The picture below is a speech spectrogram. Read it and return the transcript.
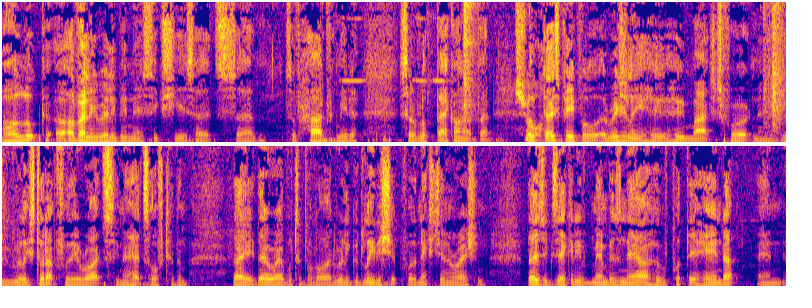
Oh, look, I've only really been there six years, so it's um, sort of hard for me to sort of look back on it. But Sure. look, those people originally who, who marched for it and who, who really stood up for their rights, you know, hats off to them. They, they were able to provide really good leadership for the next generation. Those executive members now who have put their hand up and,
